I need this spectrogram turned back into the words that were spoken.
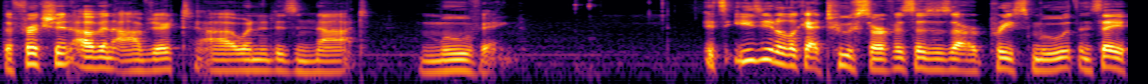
the friction of an object uh, when it is not moving. It's easy to look at two surfaces that are pretty smooth and say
